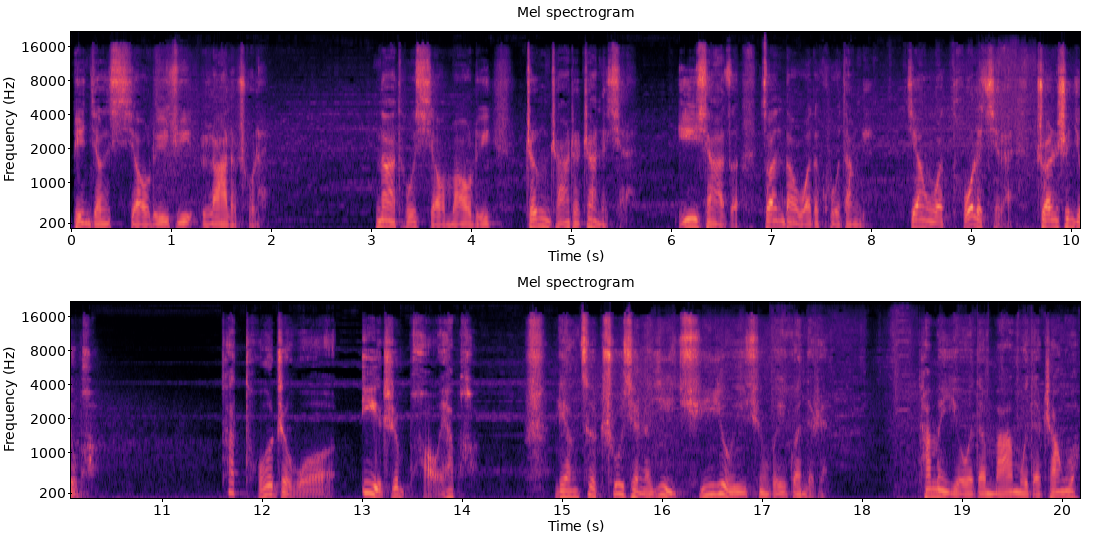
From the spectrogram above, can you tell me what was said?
便将小驴驹拉了出来。那头小毛驴挣扎着站了起来，一下子钻到我的裤裆里，将我驮了起来，转身就跑。他驮着我一直跑呀跑，两侧出现了一群又一群围观的人，他们有的麻木的张望，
